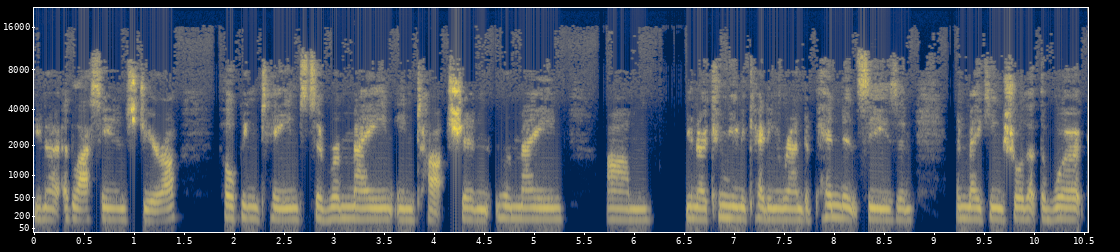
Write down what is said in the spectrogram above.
you know atlassian's jira helping teams to remain in touch and remain um, you know communicating around dependencies and and making sure that the work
